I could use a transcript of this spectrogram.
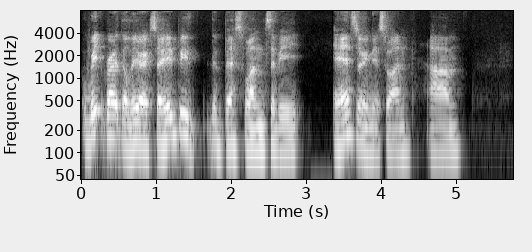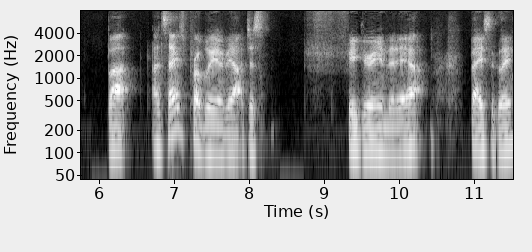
Wit wrote the lyrics, so he'd be the best one to be answering this one. Um, but I'd say it's probably about just figuring it out, basically.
